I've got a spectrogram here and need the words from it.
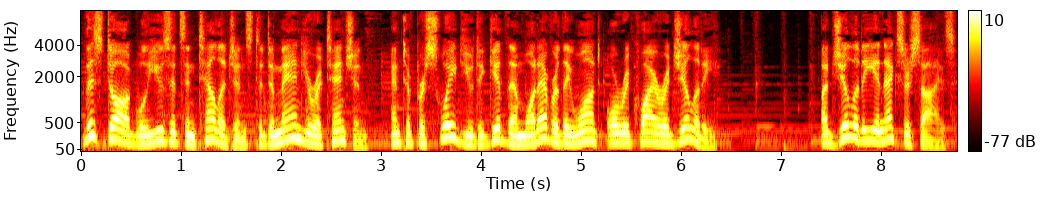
This dog will use its intelligence to demand your attention and to persuade you to give them whatever they want or require agility. Agility and exercise.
